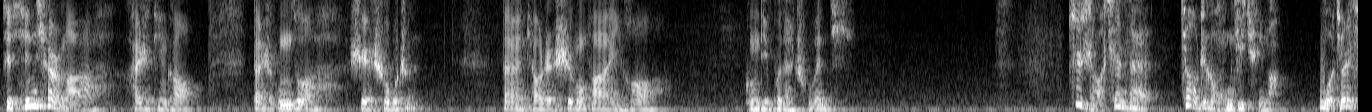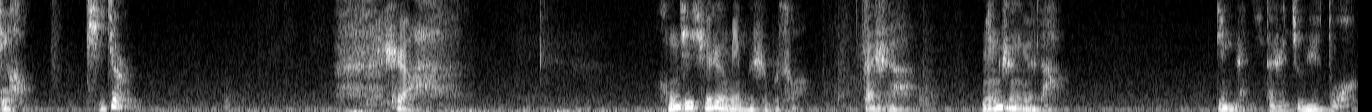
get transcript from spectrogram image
这心气儿嘛还是挺高，但是工作啊谁也说不准。但愿调整施工方案以后，工地不再出问题。至少现在叫这个红旗渠嘛，我觉得挺好，提劲儿。是啊，红旗渠这个名字是不错，但是啊，名声越大，盯着你的人就越多。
